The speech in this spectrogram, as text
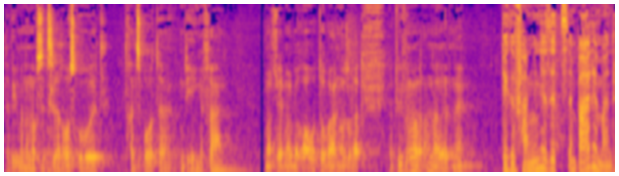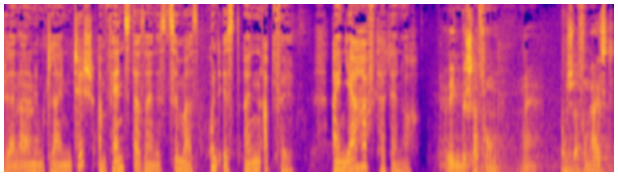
Da wird man dann aus der Zelle rausgeholt, Transporter und hierhin gefahren. Man fährt mal über eine Autobahn oder so was. Natürlich immer was anderes. Ne? Der Gefangene sitzt im Bademantel an einem kleinen Tisch am Fenster seines Zimmers und isst einen Apfel. Ein Jahr Haft hat er noch. Wegen Beschaffung. Ne? Beschaffung heißt,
